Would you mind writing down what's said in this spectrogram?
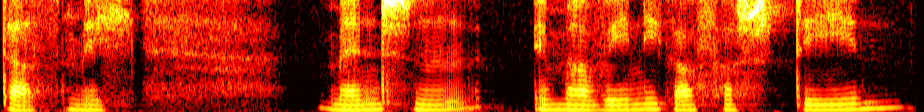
dass mich Menschen immer weniger verstehen,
